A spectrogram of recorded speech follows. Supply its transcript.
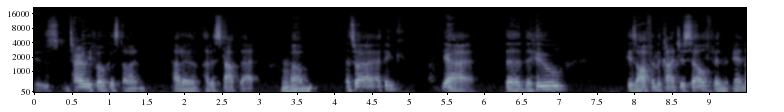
is entirely focused on how to how to stop that. Mm. Um, and so I, I, think, yeah, the the who is often the conscious self, and and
